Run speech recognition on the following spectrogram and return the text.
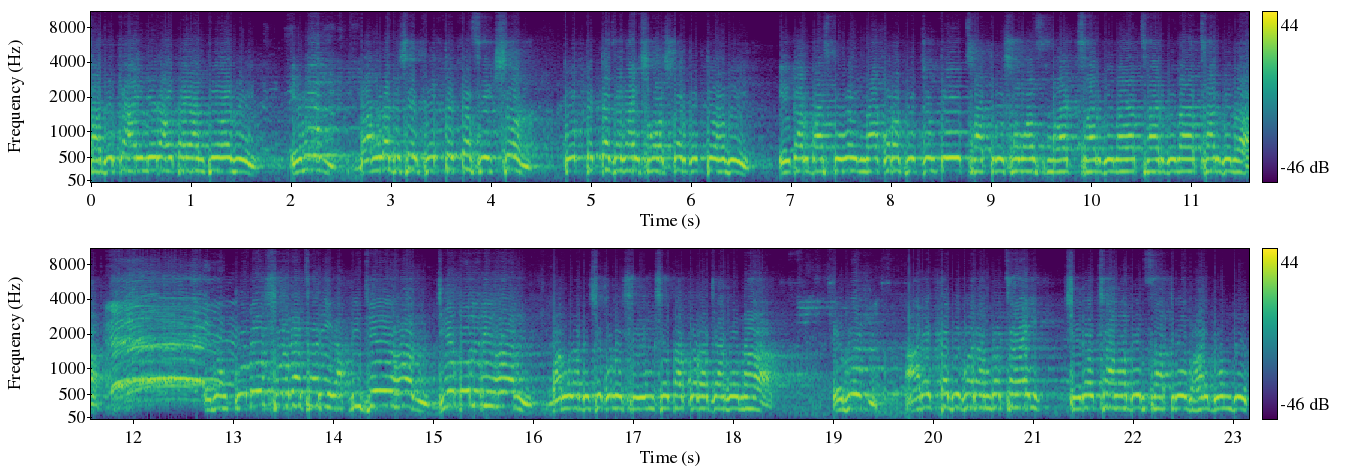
তাদেরকে আইনের আওতায় আনতে হবে এবং বাংলাদেশের প্রত্যেকটা সেকশন প্রত্যেকটা জায়গায় সংস্কার করতে হবে। এটার বাস্তবায়ন না করা পর্যন্ত ছাত্র সমাজ মাঠ ছাড়বে না ছাড়বে না ছাড়বে না। এবং কোন স্বৈরাচারী, আপনি যে হন, যে দলেরই হন, বাংলাদেশে কোনো সহিংসতা করা যাবে না। এবং আরেকটা ব্যাপার আমরা চাই, সেটা হচ্ছে আমাদের ছাত্র ভাই বোনদের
